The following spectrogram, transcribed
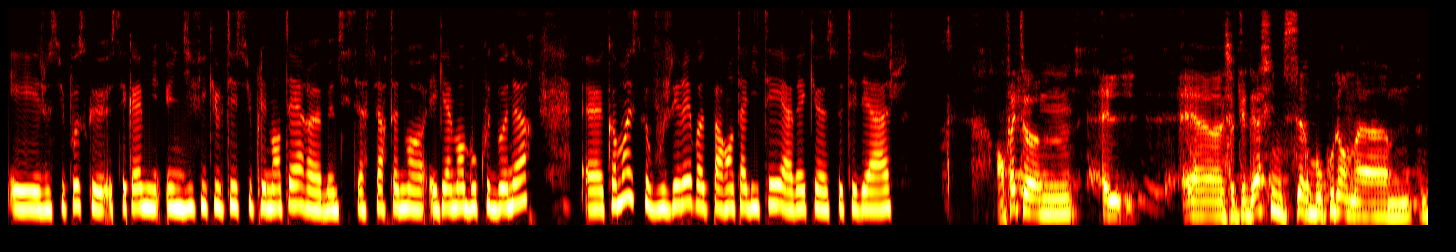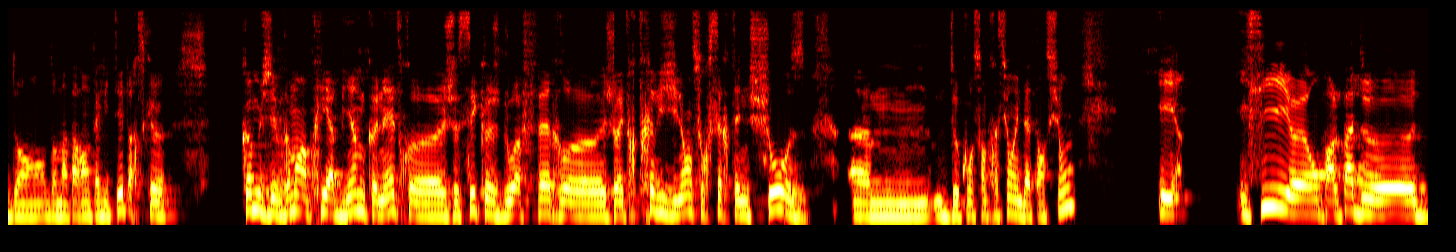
et je suppose que c'est quand même une difficulté supplémentaire, euh, même si c'est certainement également beaucoup de bonheur. Euh, comment est-ce que vous gérez votre parentalité avec euh, ce TDAH En fait, ce TDAH, il me sert beaucoup dans ma parentalité parce que comme j'ai vraiment appris à bien me connaître, euh, je sais que je dois faire, euh, je dois être très vigilant sur certaines choses euh, de concentration et d'attention. Et ici, on parle pas de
